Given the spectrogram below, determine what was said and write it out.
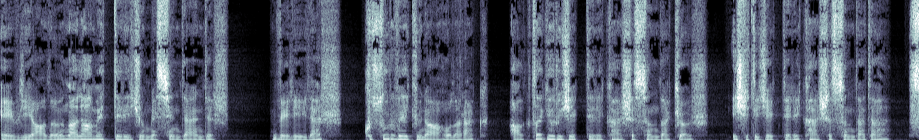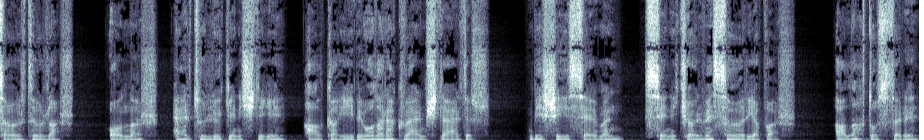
evliyalığın alametleri cümlesindendir. Veliler kusur ve günah olarak halkta görecekleri karşısında kör, işitecekleri karşısında da sağırtırlar. Onlar her türlü genişliği halka hibe olarak vermişlerdir. Bir şeyi sevmen seni kör ve sağır yapar. Allah dostları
